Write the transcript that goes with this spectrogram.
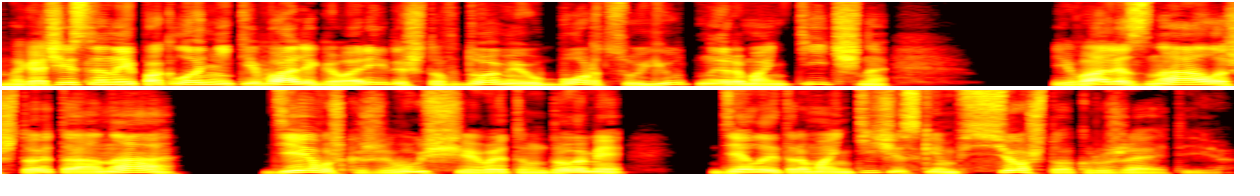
Многочисленные поклонники Вали говорили, что в доме уборц уютно и романтично, и Валя знала, что это она, девушка, живущая в этом доме, делает романтическим все, что окружает ее.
